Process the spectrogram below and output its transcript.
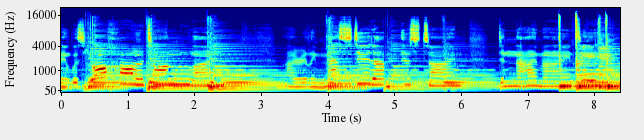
and it was your heart on the line. I really messed it up this time, deny my dear,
